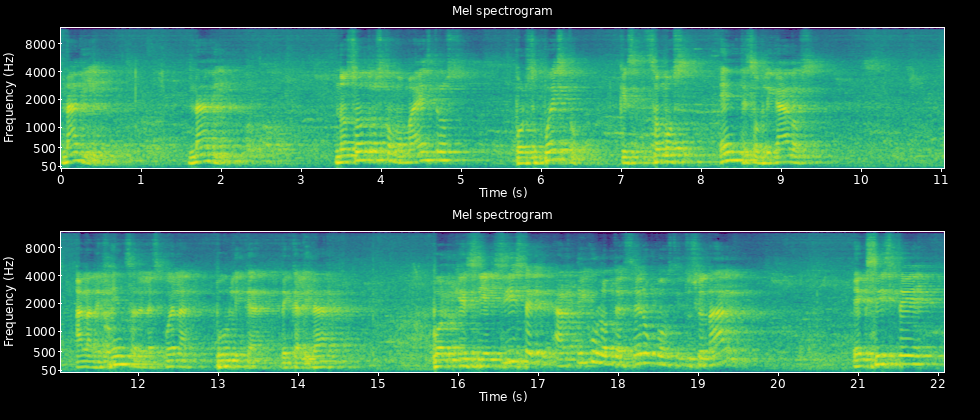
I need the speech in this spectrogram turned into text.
Nadie, nadie. Nosotros como maestros, por supuesto que somos entes obligados a la defensa de la escuela pública de calidad, porque si existe artículo tercero constitucional, existe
